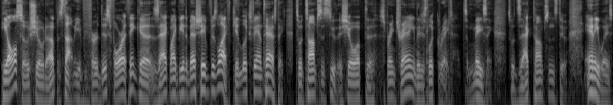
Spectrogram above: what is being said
He also showed up. And stop me if you've heard this for. I think uh, Zach might be in the best shape of his life. Kid looks fantastic. That's what Thompsons do. They show up to spring training. They just look great. It's amazing. It's what Zach Thompsons do. Anyways,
